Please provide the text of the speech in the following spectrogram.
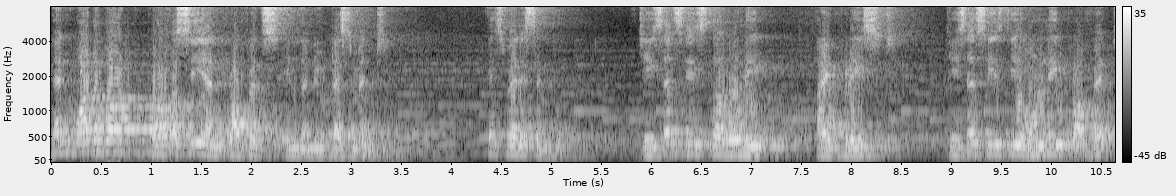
Then what about prophecy and prophets in the New Testament? It's very simple. Jesus is the holy high priest. Jesus is the only prophet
